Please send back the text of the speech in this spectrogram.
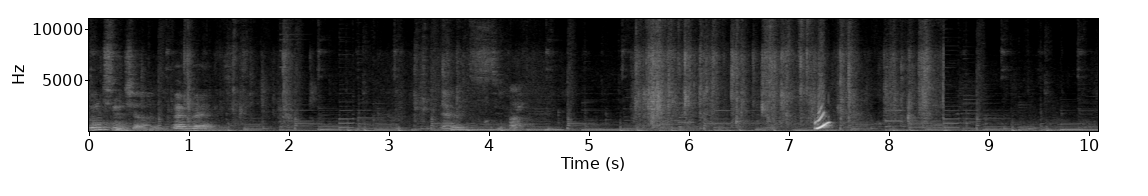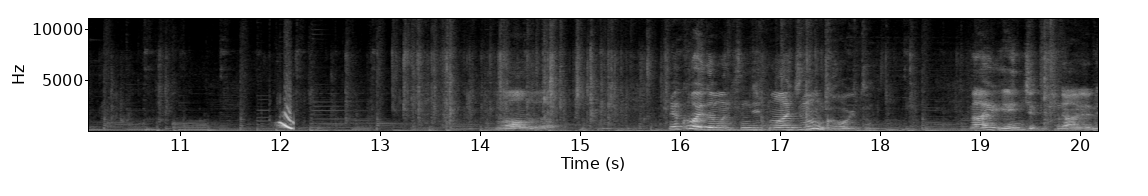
Bunun için çağırdım. Evet. Evet. Al. Oldu? Ne koydum onun için? Diş macunu mu koydun? Hayır yeni çıkmış naneli.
